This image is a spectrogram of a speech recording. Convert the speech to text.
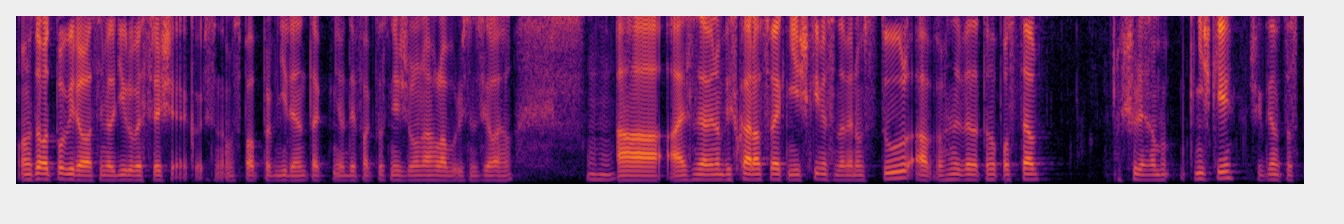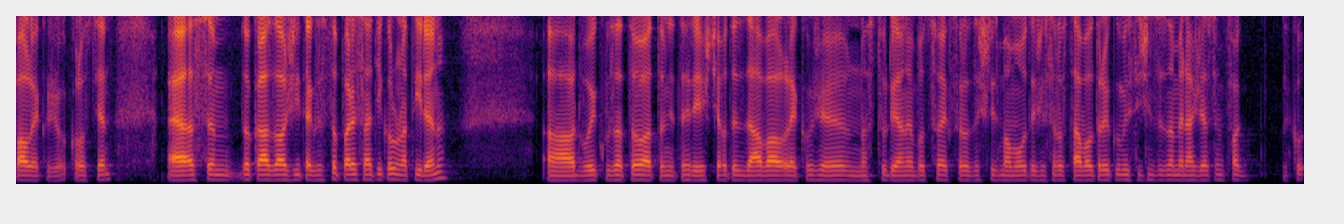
Ono to odpovídalo, jsem měl díru ve střeše, jako když jsem tam spal první den, tak mě de facto sněžilo na hlavu, když jsem si lehl. Mm-hmm. A, a já jsem tam jenom vyskládal své knížky, měl jsem tam jenom stůl a hned vedle toho postel všude jenom knížky, všechny jsem to spal jakože okolo stěn. A já jsem dokázal žít tak ze 150 korun na týden a dvojku za to a to mě tehdy ještě otec dával jakože na studia nebo co, jak se rozešli s mamou, takže jsem dostával trojku měsíčně, co znamená, že já jsem fakt jako,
